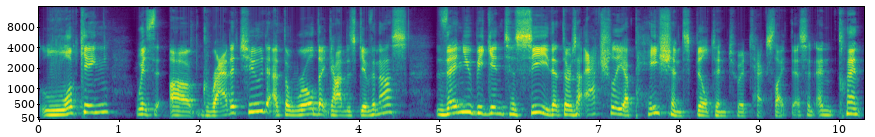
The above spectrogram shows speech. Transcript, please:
looking with uh, gratitude at the world that God has given us, then you begin to see that there's actually a patience built into a text like this. And, and Clint,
